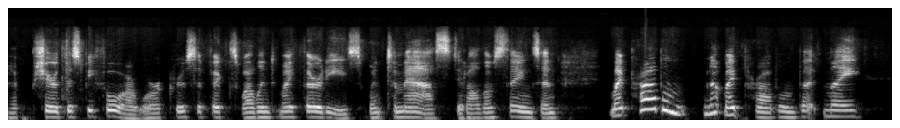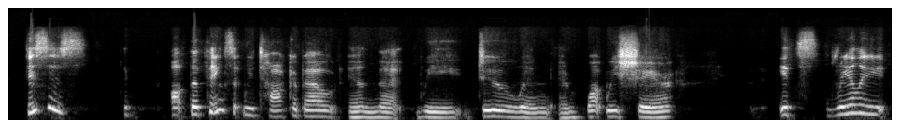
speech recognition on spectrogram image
I've shared this before, wore a crucifix well into my 30s, went to Mass, did all those things. And my problem, not my problem, but my, this is the things that we talk about and that we do and, and what we share. It's really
